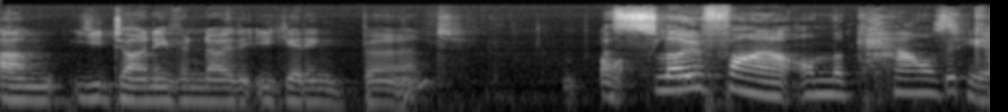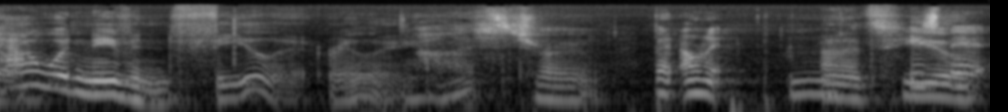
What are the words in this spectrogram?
um, you don't even know that you're getting burnt? A slow fire on the cow's The heel. cow wouldn't even feel it, really. Oh, that's true. But on it, mm, On its heel. there-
